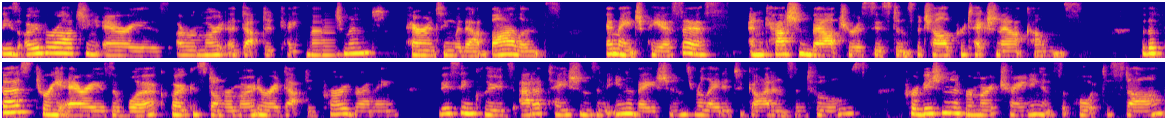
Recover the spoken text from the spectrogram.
These overarching areas are remote adapted case management, parenting without violence, MHPSS, and cash and voucher assistance for child protection outcomes. For the first three areas of work focused on remote or adapted programming, This includes adaptations and innovations related to guidance and tools, provision of remote training and support to staff,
